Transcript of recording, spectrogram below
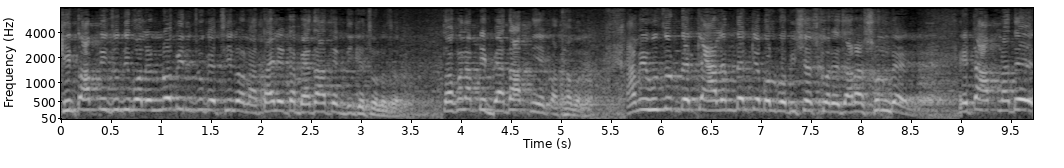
কিন্তু আপনি যদি বলেন নবীর যুগে ছিল না তাহলে এটা বেদাতের দিকে চলে যাবে। তখন আপনি বেদাত নিয়ে কথা বলেন। আমি হুজুরদেরকে, আলেমদেরকে বলব বিশেষ করে যারা শুনবেন, এটা আপনাদের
